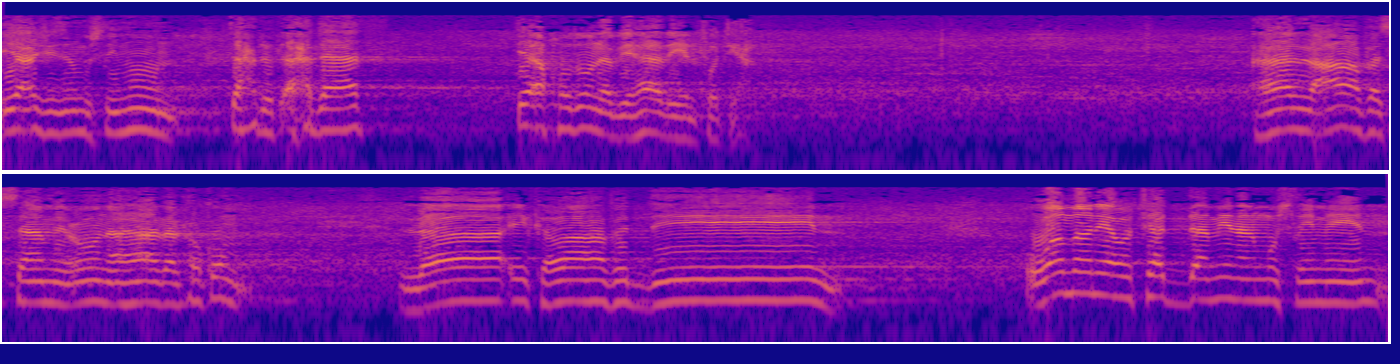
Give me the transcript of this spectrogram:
يعجز المسلمون تحدث أحداث يأخذون بهذه الفتية. هل عرف السامعون هذا الحكم؟ لا إكراه في الدين. ومن ارتد من المسلمين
